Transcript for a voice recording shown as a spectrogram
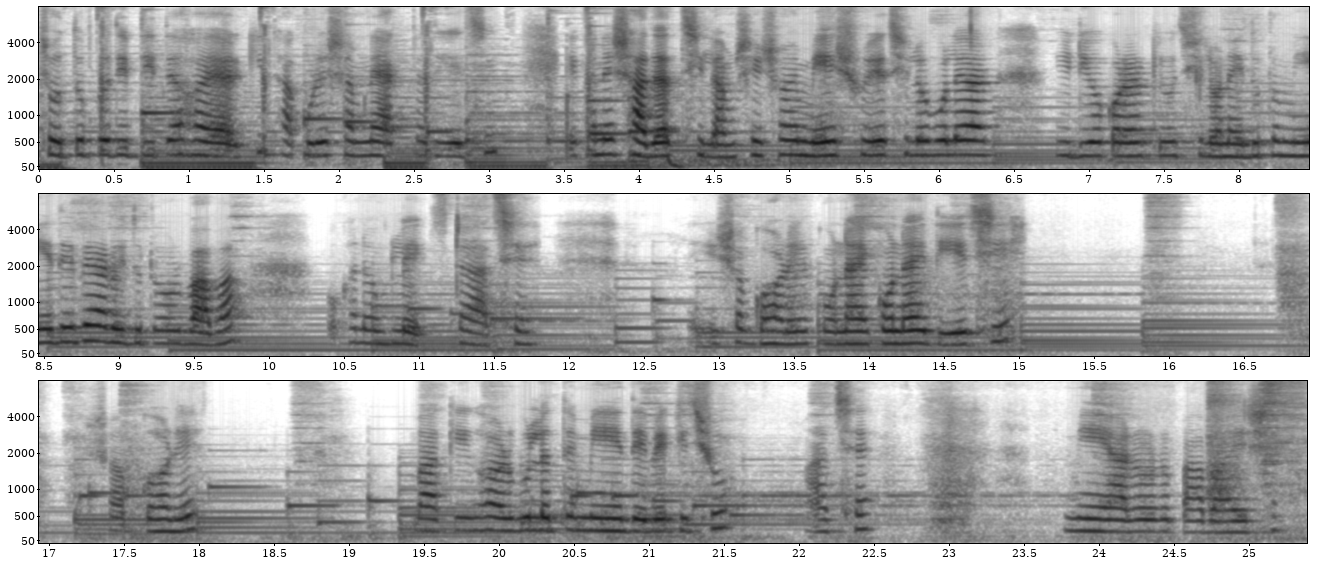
চোদ্দ প্রদীপ দিতে হয় আর কি। ঠাকুরের সামনে একটা দিয়েছি। এখানে সাজাচ্ছিলাম। সেই সময় মেয়ে শুয়েছিল বলে আর ভিডিও করার কেউ ছিল না। এই দুটো মেয়ে দেবে আর ওই দুটো ওর বাবা। ওখানে ওগুলো এক্সট্রা আছে। এইসব ঘরের কোনায় কোনায় দিয়েছি। সব ঘরে। বাকি ঘরগুলোতে মেয়ে দেবে কিছু আছে। মেয়ে আর ওর বাবা এসে।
